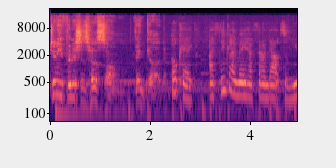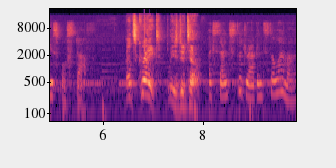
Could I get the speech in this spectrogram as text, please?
Jenny finishes her song. Thank God. Okay, I think I may have found out some useful stuff. That's great. Please do tell. I sensed the dragon's dilemma.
